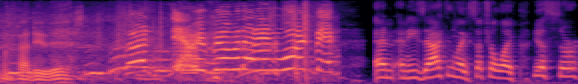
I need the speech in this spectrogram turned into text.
What if I do this? God damn it, Wilma, that didn't work, bitch! And and he's acting like such a like yes sir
